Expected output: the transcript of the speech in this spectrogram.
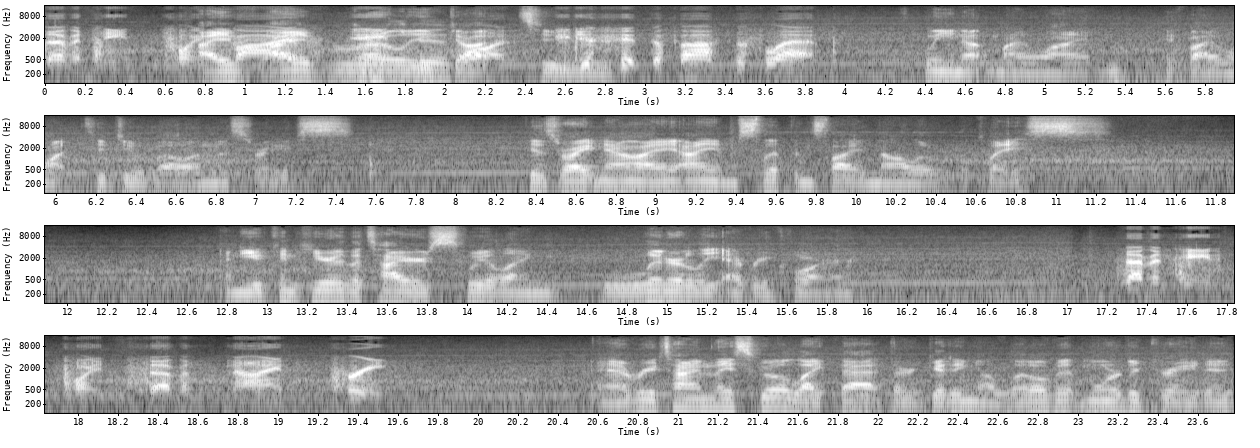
17.5. I've- I've really 8, got 1. to- You just hit the fastest lap. clean up my line if I want to do well in this race. Because right now I, I am slip and sliding all over the place. And you can hear the tires squealing literally every corner. 17.793. Every time they squeal like that, they're getting a little bit more degraded.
